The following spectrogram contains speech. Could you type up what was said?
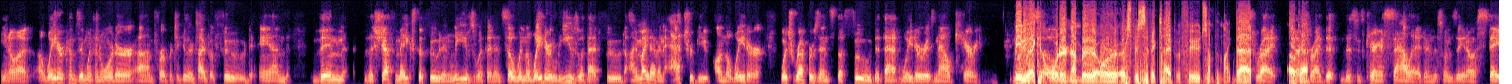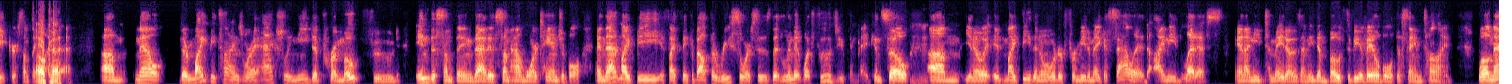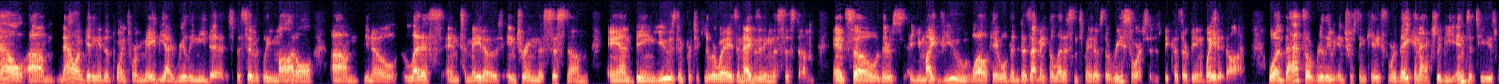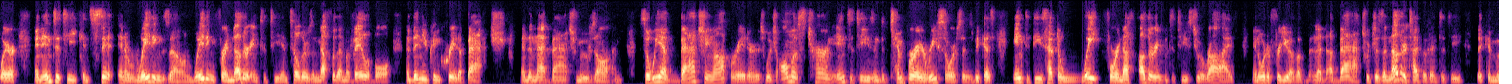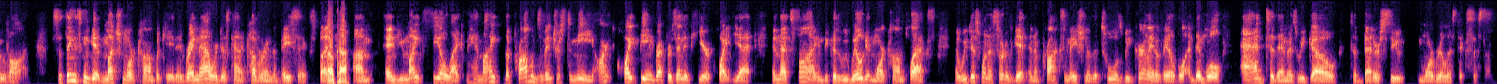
you know a, a waiter comes in with an order um, for a particular type of food, and then the chef makes the food and leaves with it. And so when the waiter leaves with that food, I might have an attribute on the waiter which represents the food that that waiter is now carrying. Maybe like So- an order number or a specific type of food, something like that. That's right. Okay. That's right. Th- This is carrying a salad, and this one's you know a steak or something Okay. like that. Um, now there might be times where I actually need to promote food into something that is somehow more tangible, and that might be if I think about the resources that limit what foods you can make. And so, Mhm. um, you know, it, it might be that in order for me to make a salad, I need lettuce and I need tomatoes. I need them both to be available at the same time. Well, now, um, now I'm getting into the points where maybe I really need to specifically model, um, you know, lettuce and tomatoes entering the system and being used in particular ways and exiting the system. And so there's, you might view, well, okay, well then does that make the lettuce and tomatoes the resources because they're being waited on? Well, that's a really interesting case where they can actually be entities where an entity can sit in a waiting zone waiting for another entity until there's enough of them available and then you can create a batch and then that batch moves on. So we have batching operators which almost turn entities into temporary resources because entities have to wait for enough other entities to arrive in order for you to have a, a batch which is another mm-hmm. type of entity that can move on so things can get much more complicated right now we're just kind of covering the basics but Okay. um, and you might feel like man my the problems of interest to me aren't quite being represented here quite yet and that's fine because we will get more complex and we just want to sort of get an approximation of the tools we currently have available and then we'll add to them as we go to better suit more realistic systems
